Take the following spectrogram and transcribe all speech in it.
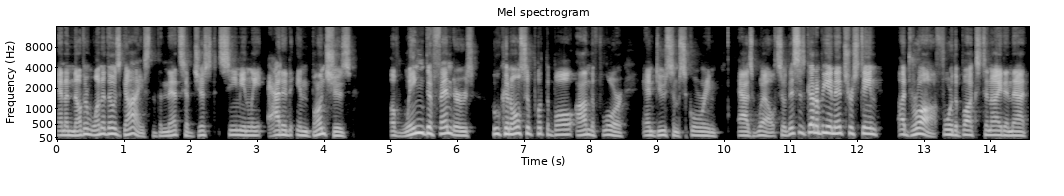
And another one of those guys that the Nets have just seemingly added in bunches of wing defenders who can also put the ball on the floor and do some scoring as well. So this is going to be an interesting a uh, draw for the Bucks tonight in that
